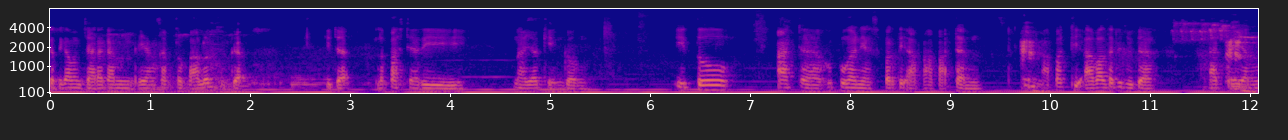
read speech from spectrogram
ketika membicarakan yang Sabdo Palon juga tidak lepas dari Naya Genggong. Itu ada hubungan yang seperti apa Pak? Dan apa di awal tadi juga ada yang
